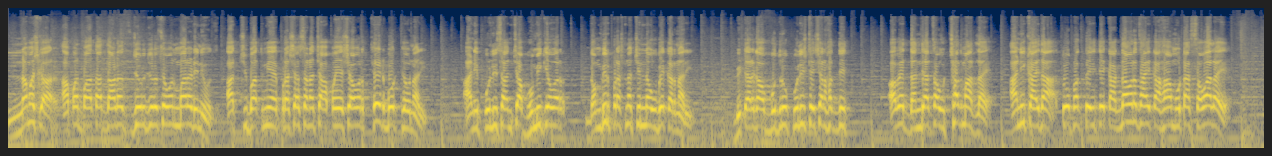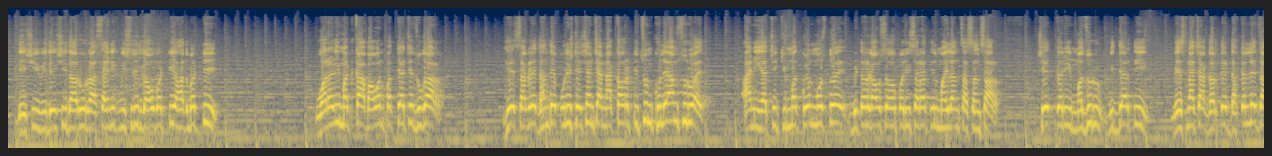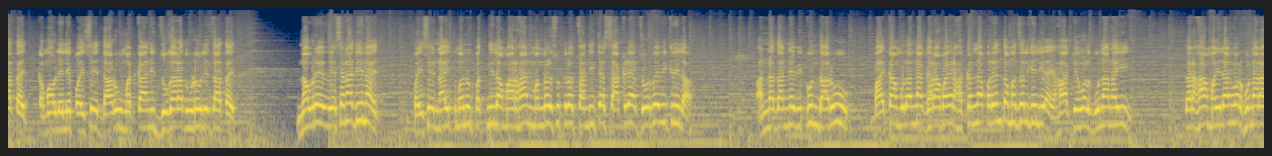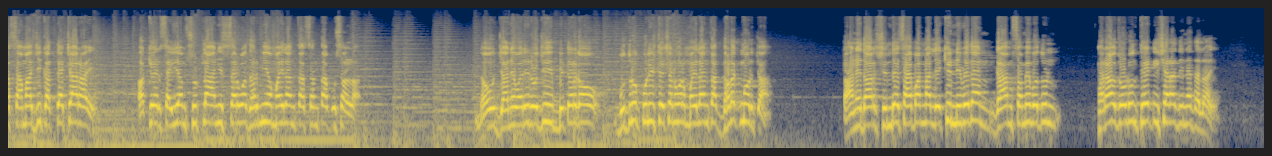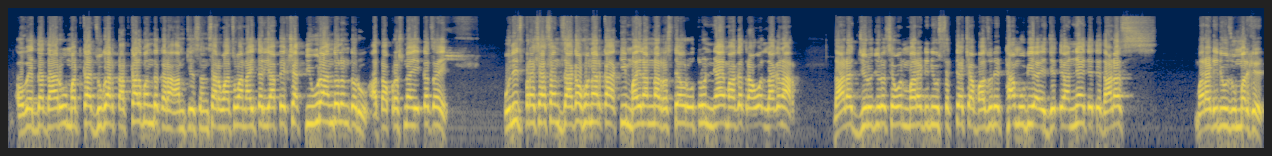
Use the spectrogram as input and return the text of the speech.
नमस्कार आपण पाहतात दाडत zero zero seven Marathi news. आजची बातमी आहे प्रशासनाच्या अपयशावर थेट बोट ठेवणारी आणि पोलिसांच्या भूमिकेवर गंभीर प्रश्नचिन्ह उभे करणारी. बिटरगाव बुद्रुक पोलीस स्टेशन हद्दीत अवैध धंद्याचा उच्छाद माजलाय. आणि कायदा तो फक्त इथे कागदावरच आहे का? हा मोठा सवाल आहे. देशी विदेशी दारू रासायनिक मिश्रित गावबट्टी हातबट्टी वरळी मटका बावन पत्त्याचे जुगार हे सगळे धंदे पोलीस स्टेशनच्या नाकावर टिचून खुलेआम सुरू आहेत. आणि याची किंमत कोण मोजतोय? बिटरगावसह परिसरातील महिलांचा संसार. शेतकरी मजूर विद्यार्थी व्यसनाच्या गर्तेत ढकलले जात आहेत. कमावलेले पैसे दारू मटका आणि जुगारात उडवले जात आहेत. नवरे व्यसनाधीन आहेत. पैसे नाहीत म्हणून पत्नीला मारहाण मंगळसूत्र चांदीच्या साखळ्या जोडवे विक्रीला. अन्नधान्य विकून दारू बायका मुलांना घराबाहेर हाकलण्यापर्यंत मजल गेली आहे. हा केवळ गुन्हा नाही तर हा महिलांवर होणारा सामाजिक अत्याचार आहे. अखेर संयम सुटला आणि सर्व धर्मीय महिलांचा संताप उसळला. नऊ जानेवारी रोजी बिटरगाव बुद्रुक पोलीस स्टेशनवर महिलांचा धडक मोर्चा. ठाणेदार शिंदे साहेबांना लेखी निवेदन ग्रामसभेमधून ठराव जोडून थेट इशारा देण्यात आला आहे अवैध दारू मटका जुगार तात्काळ बंद करा. आमचे संसार वाचवा नाहीतर यापेक्षा तीव्र आंदोलन करू. आता प्रश्न एकच आहे. पोलीस प्रशासन जागा होणार का? की महिलांना रस्त्यावर उतरून न्याय मागत राहावं लागणार? धाडस zero zero seven Marathi news सत्याच्या बाजूने ठाम उभी आहे. जेथे अन्याय तेथे धाडास मराठी न्यूज उमरखेड.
